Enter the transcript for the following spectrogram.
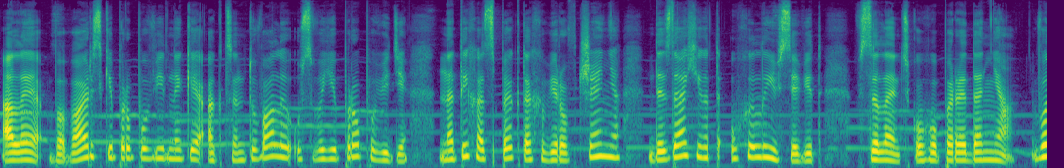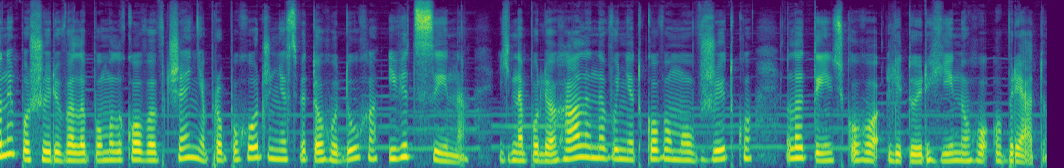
але баварські проповідники акцентували у своїй проповіді на тих аспектах віровчення, де захід ухилився від вселенського передання. Вони поширювали помилкове вчення про походження Святого Духа і від Сина і наполягали на винятковому вжитку латинського літургійного обряду.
